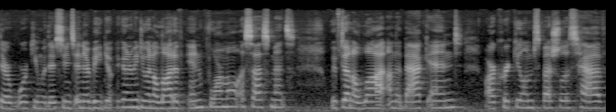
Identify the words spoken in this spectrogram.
they're working with those students, and they're, they're going to be doing a lot of informal assessments. We've done a lot on the back end, our curriculum specialists have,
